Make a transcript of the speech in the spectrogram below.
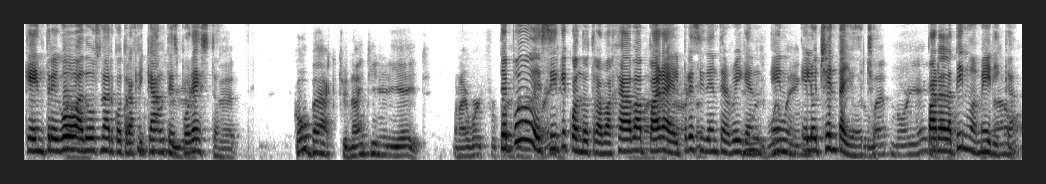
que entregó a dos narcotraficantes por esto. Te puedo decir que cuando trabajaba para el presidente Reagan en el 88, para Latinoamérica,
